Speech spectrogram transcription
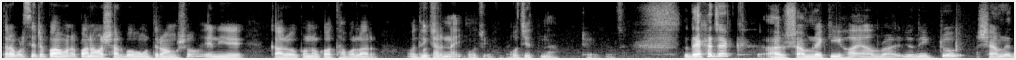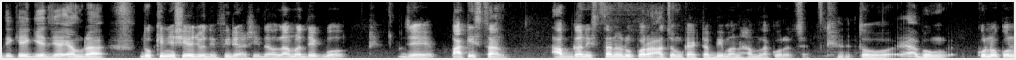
তারা বলছে এটা পানামা- পানামার সার্বভৌমত্বের অংশ এ নিয়ে কারও কোনো কথা বলার অধিকার নাই। উচিত না। ঠিক আছে। তো দেখা যাক আর সামনে কি হয় আমরা যদি একটু সামনের দিকে এগিয়ে যাই আমরা দক্ষিণ এশিয়ায় যদি ফিরে আসি তাহলে আমরা দেখব যে পাকিস্তান আফগানিস্তানের উপর আচমকা একটা বিমান হামলা করেছে। হ্যাঁ। তো এবং কোন কোন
